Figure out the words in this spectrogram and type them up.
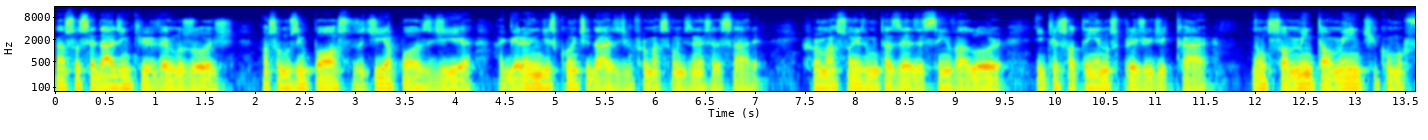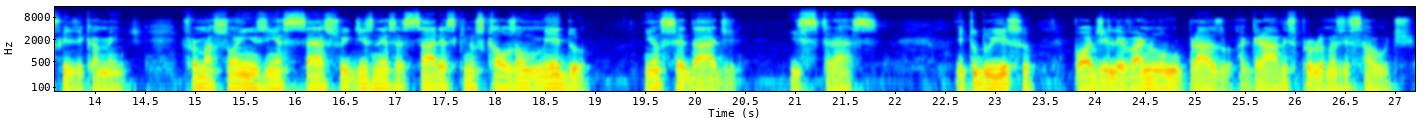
na sociedade em que vivemos hoje. Nós somos impostos dia após dia a grandes quantidades de informação desnecessária, informações muitas vezes sem valor e que só têm a nos prejudicar, não só mentalmente como fisicamente. Informações em excesso e desnecessárias que nos causam medo e ansiedade e estresse. E tudo isso pode levar no longo prazo a graves problemas de saúde.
